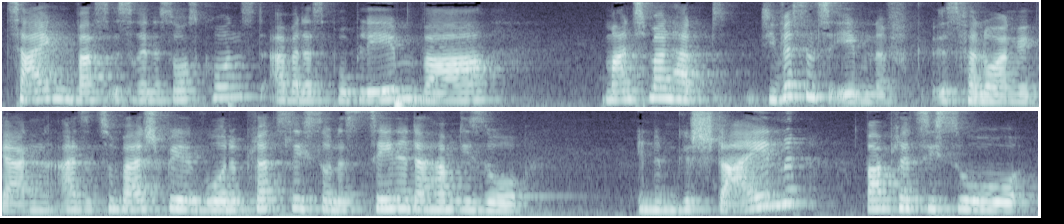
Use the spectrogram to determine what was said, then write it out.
zeigen, was ist Renaissancekunst, aber das Problem war, manchmal hat die Wissensebene ist verloren gegangen. Also zum Beispiel wurde plötzlich so eine Szene, da haben die so in einem Gestein waren plötzlich so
